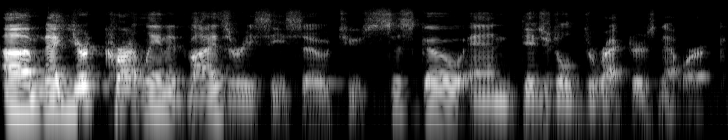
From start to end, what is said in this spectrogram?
Um, now you're currently an advisory CISO to Cisco and Digital Directors Network.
